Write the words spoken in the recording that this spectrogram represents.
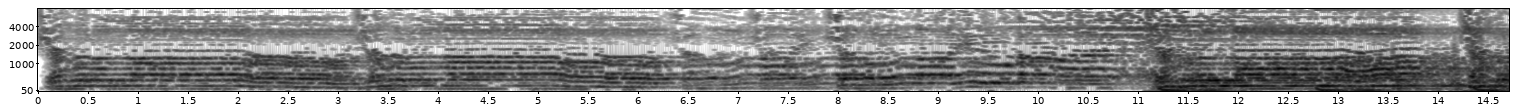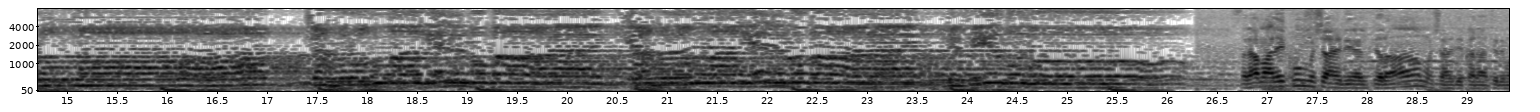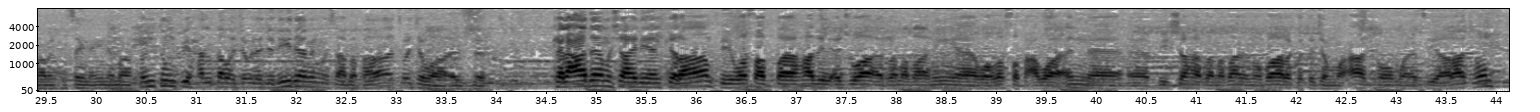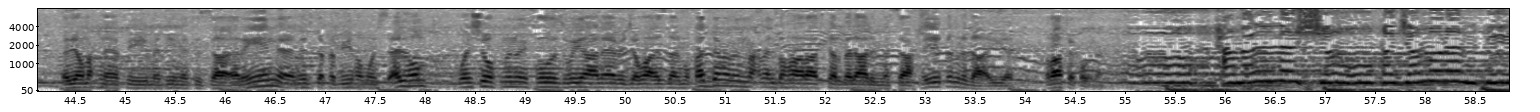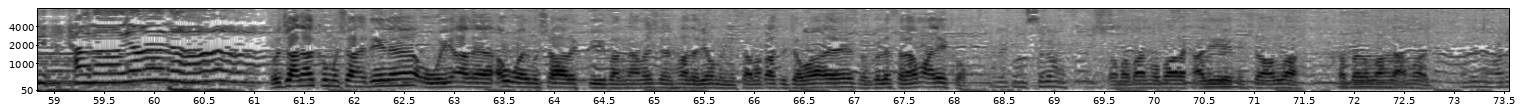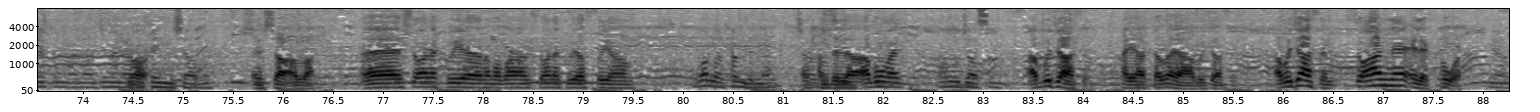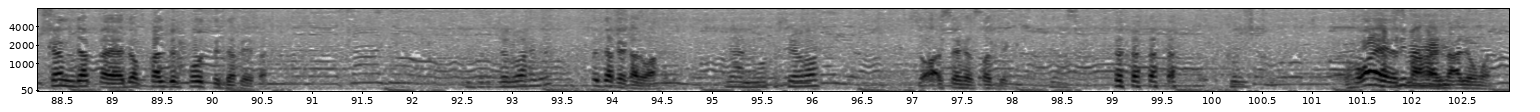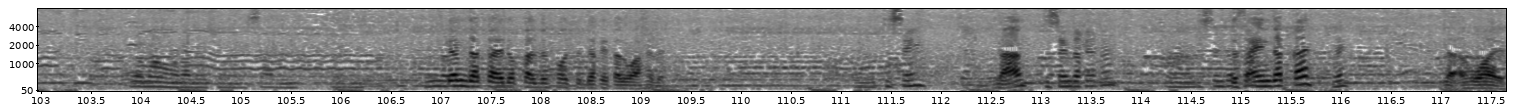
شهر الله شهر الله شهر شهر الله المبارك شهر الله شهر الله شهر الله المبارك عليكم مشاهدينا الكرام مشاهدي قناة الإمام الحسين أينما كنتم في حلقة وجولة جديدة من مسابقات وجوائز. كالعادة مشاهدينا الكرام في وسط هذه الأجواء الرمضانية ووسط عوائلنا في شهر رمضان المبارك وتجمعاتهم وزياراتهم اليوم إحنا في مدينة الزائرين نلتقي بهم ونسألهم ونشوف منو يفوز ويانا بجوائزنا المقدمة من معمل بهارات كربلاء للمساحيق الغذائية. رافقونا. حملنا الشوق جمرا في حنايانا رجعنا لكم مشاهدينا ويانا أول مشارك في برنامجنا لهذا اليوم من مسابقات الجوائز. ونقول له السلام عليكم. عليكم السلام. رمضان مبارك عليك إن شاء الله. قبل الله الأعمال. علينا وعليكم وعلى جميع الله. العابقين إن شاء الله. إن شاء الله. آه شلونك ويا رمضان؟ شلونك ويا الصيام؟ والله الحمد لله. الحمد لله. أبو من؟ أبو جاسم. أبو جاسم. حياك الله يا أبو جاسم. أبو جاسم سؤالنا لك هو كم دقه يدق قلب الحوت في الدقيقة؟ الدرجة الواحدة؟ في الدقيقة الواحدة. يعني ما في اختيارات سؤال سهل صدق. هواية نسمع هاي يعني. المعلومة. ما كم دقة يدق قلب الحوت في الدقيقة الواحدة؟ 90 نعم. 90 دقيقة؟ آه، 90 دقيقة؟ 90 دقة؟ إيه؟ لا هواية.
